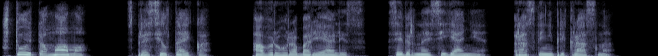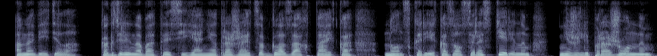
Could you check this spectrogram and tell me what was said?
«Что это, мама?» – спросил Тайка. Аврора Бореалис, северное сияние. Разве не прекрасно? Она видела, как зеленоватое сияние отражается в глазах Тайка, но он скорее казался растерянным, нежели пораженным.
